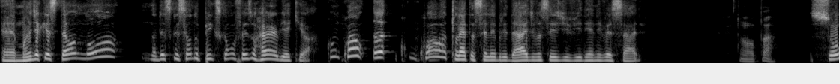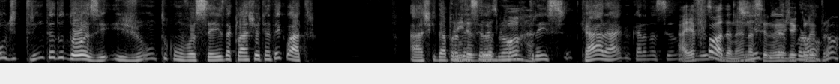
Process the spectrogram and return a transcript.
É, mande a questão no, na descrição do Pix, como fez o Herbie aqui, ó. Com qual, a- com qual atleta celebridade vocês dividem aniversário? Opa. Sou de 30 do 12 e junto com vocês da classe de 84. Acho que dá pra 30 do vencer 12, LeBron porra. Caraca, o cara nasceu. Aí é foda, né? Nasceu no mesmo dia que o LeBron.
